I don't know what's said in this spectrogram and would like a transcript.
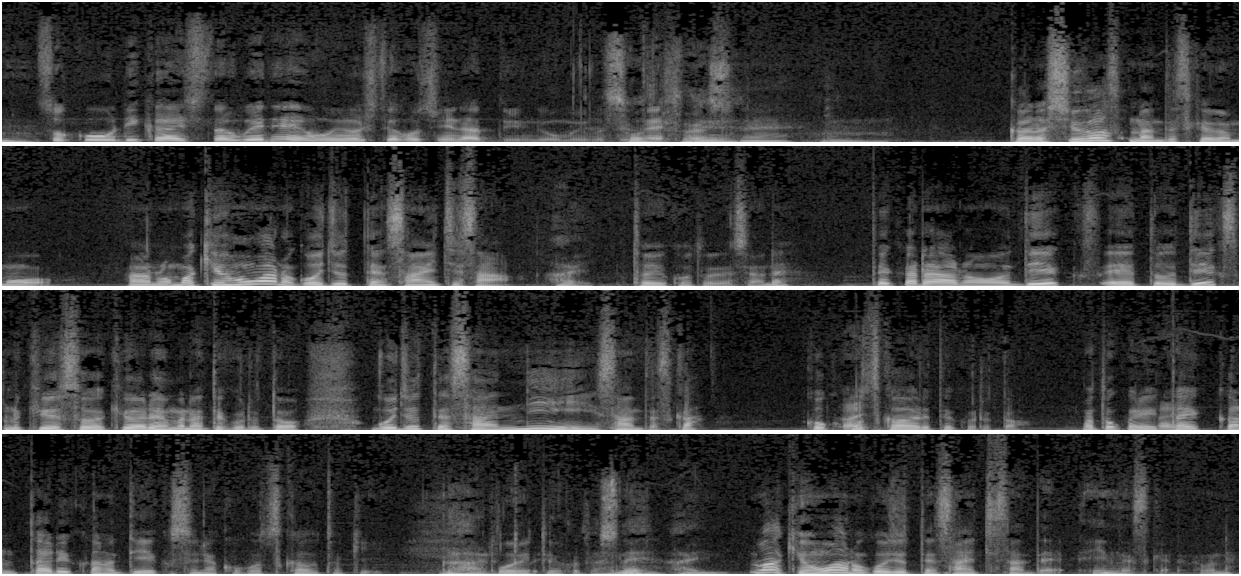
うん。そこを理解した上で運用してほしいなというふうに思いますよね。そうですね。から周波数なんですけども、あのまあ、基本はあの50.313はい。ということですよね。それからあの DX,、えー、と DX の QS が QRM になってくると、50.323ですか、ここも使われてくると、まあ、特に大陸間大陸間の DX にはここ使うとき多いということですね。はい。うん。まあ、基本はあの50.313でいいんですけれどもね、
